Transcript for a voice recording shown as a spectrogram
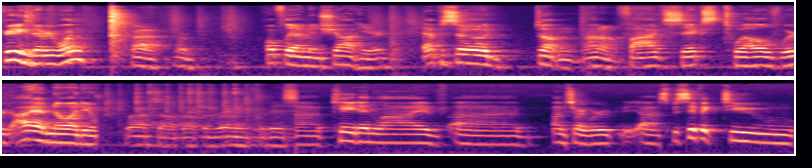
Greetings, everyone. Uh, hopefully I'm in shot here. Episode something, I don't know, five, six, twelve. Where I have no idea. Laptop up and running for this. Uh, Kdenlive. Uh, I'm sorry, we're uh, specific to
